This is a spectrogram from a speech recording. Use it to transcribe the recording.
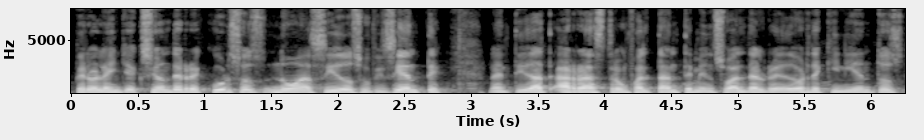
pero la inyección de recursos no ha sido suficiente. La entidad arrastra un faltante mensual de alrededor de 500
